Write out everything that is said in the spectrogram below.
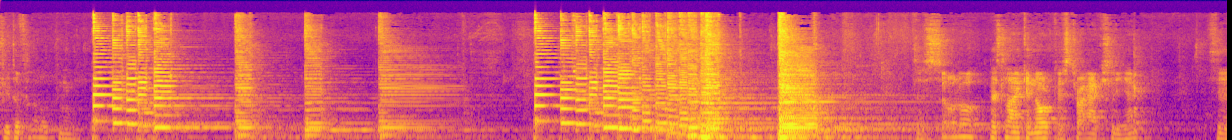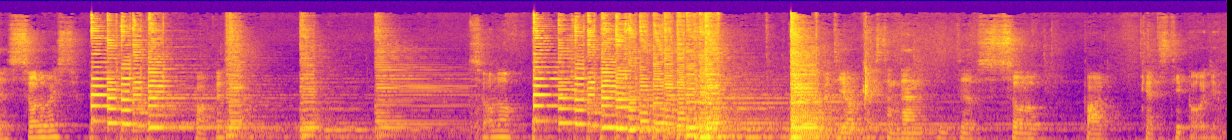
Beautiful opening. The solo is like an orchestra actually, yeah? The soloist, orchestra, solo, the solo part gets the podium.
